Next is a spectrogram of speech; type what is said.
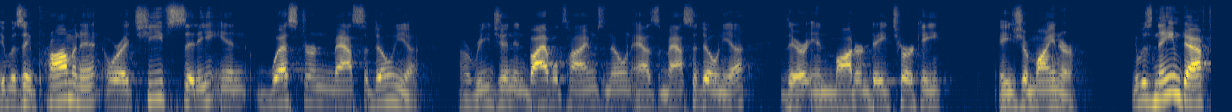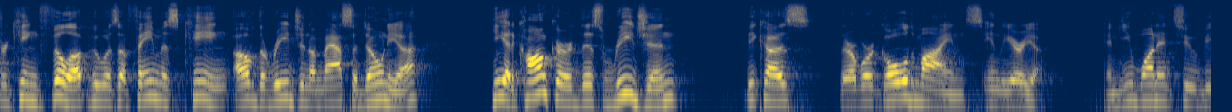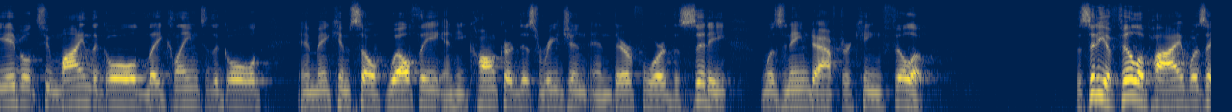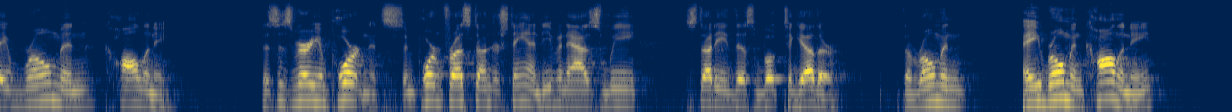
It was a prominent or a chief city in western Macedonia a region in Bible times known as Macedonia, there in modern day Turkey, Asia Minor. It was named after King Philip, who was a famous king of the region of Macedonia. He had conquered this region because there were gold mines in the area. And he wanted to be able to mine the gold, lay claim to the gold, and make himself wealthy. And he conquered this region, and therefore the city was named after King Philip. The city of Philippi was a Roman colony. This is very important. It's important for us to understand even as we study this book together. The Roman a Roman colony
